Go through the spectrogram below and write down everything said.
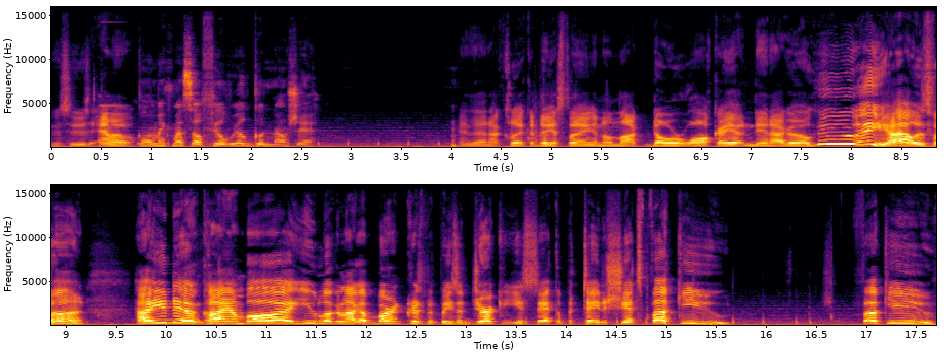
This is ammo. Gonna make myself feel real good now, Shay. And then I click a this thing and unlock the door, walk out, and then I go, hoo that was fun. How you doing, clown boy? You looking like a burnt, crispy piece of jerky, you sack of potato shits. Fuck you. Fuck you.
